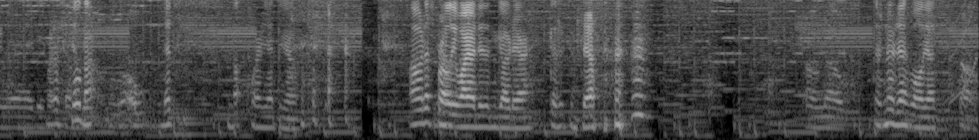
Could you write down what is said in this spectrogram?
Yeah, But that's still not. Whoa, oh, that's not where you have to go. oh, that's probably why I didn't go there. Because it's in death. Oh no. There's no death wall yet. Oh.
